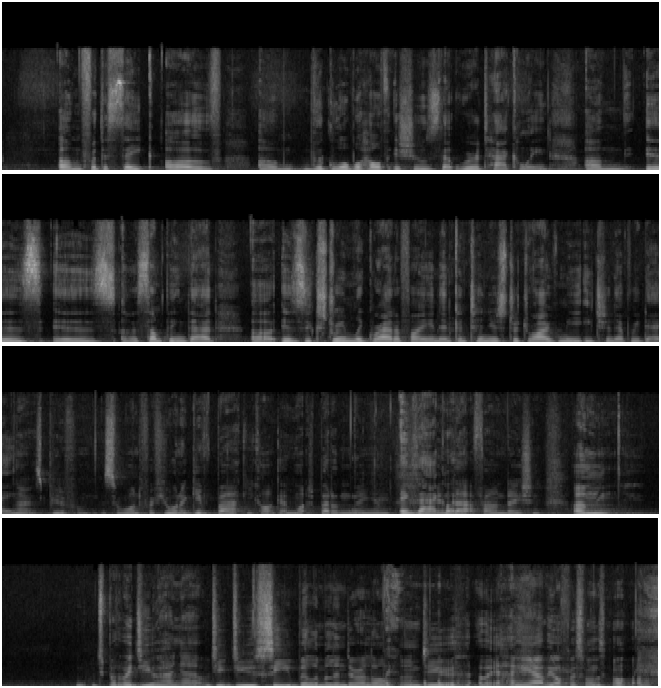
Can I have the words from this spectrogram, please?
um, for the sake of um, the global health issues that we're tackling um, is is uh, something that uh, is extremely gratifying and continues to drive me each and every day. No, it's beautiful. It's so wonderful. If you want to give back, you can't get mm. much better than being in, exactly. in that foundation. Um, by the way, do you hang out? Do you, do you see Bill and Melinda a lot? And do you are they hanging out at the office once in a while?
